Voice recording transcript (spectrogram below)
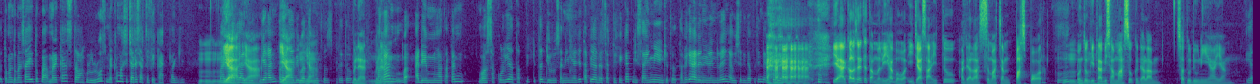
teman-teman saya itu Pak, mereka setelah lulus mereka masih cari sertifikat lagi. Mm, mm, mm. Bayar Iya, lagi. iya. Ya kan trennya Iya, di Batam iya. itu seperti itu. benar, benar. Bahkan ba- ada yang mengatakan nggak usah kuliah tapi kita jurusan ini aja tapi ada sertifikat bisa ini gitu. Tapi kan ada nilai-nilai yang nggak bisa didapetin dari kuliah. ya, kalau saya tetap melihat bahwa ijazah itu adalah semacam paspor untuk kita bisa masuk ke dalam satu dunia yang ya.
